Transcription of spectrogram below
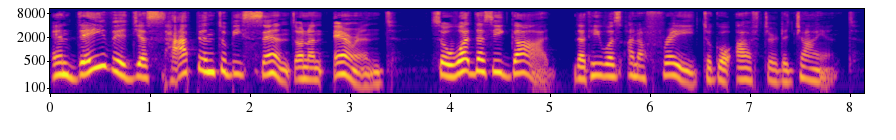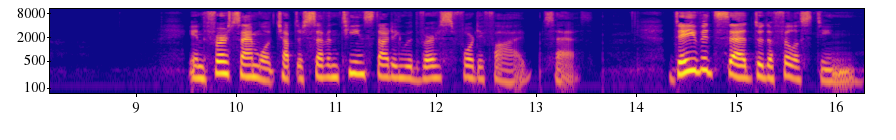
And David just happened to be sent on an errand. So, what does he got that he was unafraid to go after the giant? In 1 Samuel chapter 17, starting with verse 45, says, David said to the Philistine,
